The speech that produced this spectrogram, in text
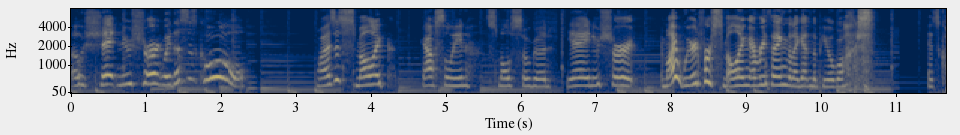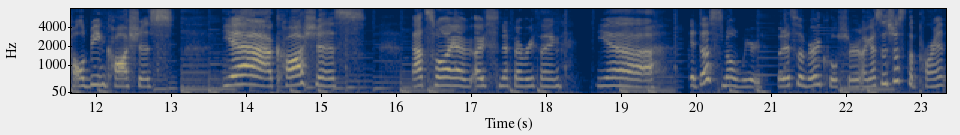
Oh shit, new shirt. Wait, this is cool. Why does it smell like gasoline? It smells so good. Yay, new shirt. Am I weird for smelling everything that I get in the P.O. box? It's called being cautious. Yeah, cautious. That's why I, I sniff everything. Yeah. It does smell weird, but it's a very cool shirt. I guess it's just the print,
